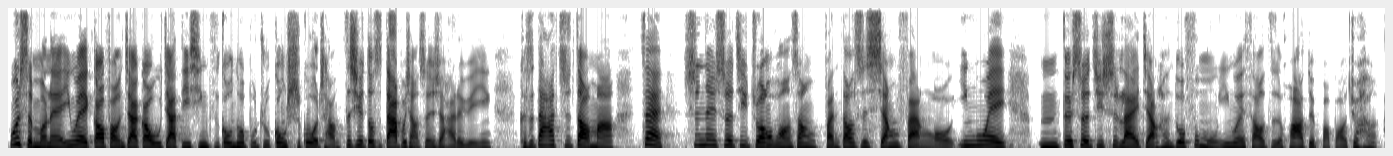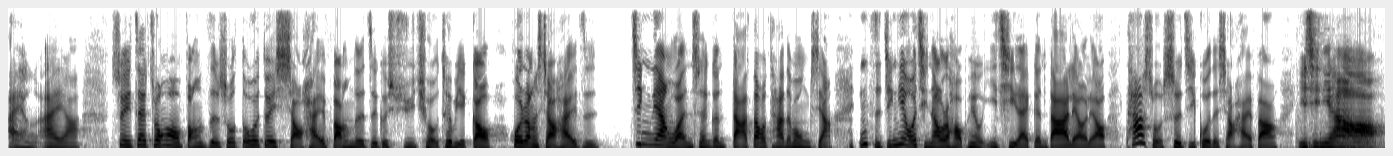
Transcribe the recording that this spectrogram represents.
为什么呢？因为高房价、高物价、低薪资、工托不足、工时过长，这些都是大家不想生小孩的原因。可是大家知道吗？在室内设计装潢上，反倒是相反哦。因为，嗯，对设计师来讲，很多父母因为少子化，对宝宝就很爱很爱啊，所以在装潢房子的时候，都会对小孩房的这个需求特别高，或让小孩子尽量完成跟达到他的梦想。因此，今天我请到我的好朋友怡琪来跟大家聊聊他所设计过的小孩房。怡琪，你好。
